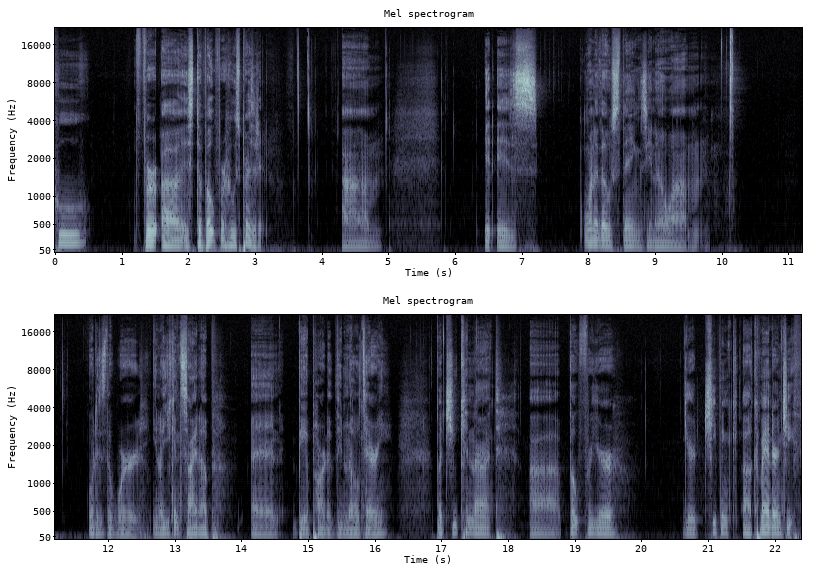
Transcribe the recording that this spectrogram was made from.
who for uh, is to vote for who's president. Um, it is one of those things, you know. Um, what is the word? You know, you can sign up and be a part of the military, but you cannot uh, vote for your your chief and uh, commander in chief.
